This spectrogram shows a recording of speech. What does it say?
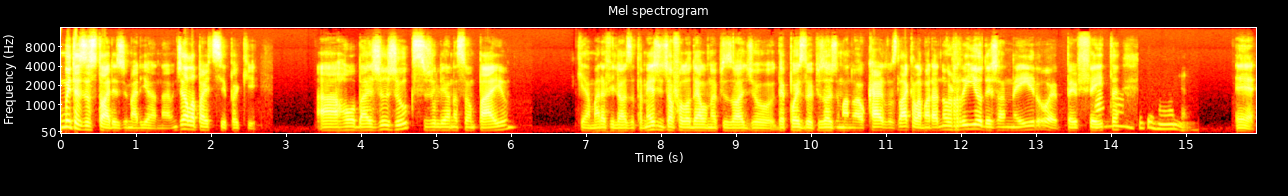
Muitas histórias de Mariana. Um dia ela participa aqui. A arroba Jujux, Juliana Sampaio, que é maravilhosa também. A gente já falou dela no episódio, depois do episódio do Manuel Carlos lá, que ela mora no Rio de Janeiro, é perfeita. Subterrânea. É.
